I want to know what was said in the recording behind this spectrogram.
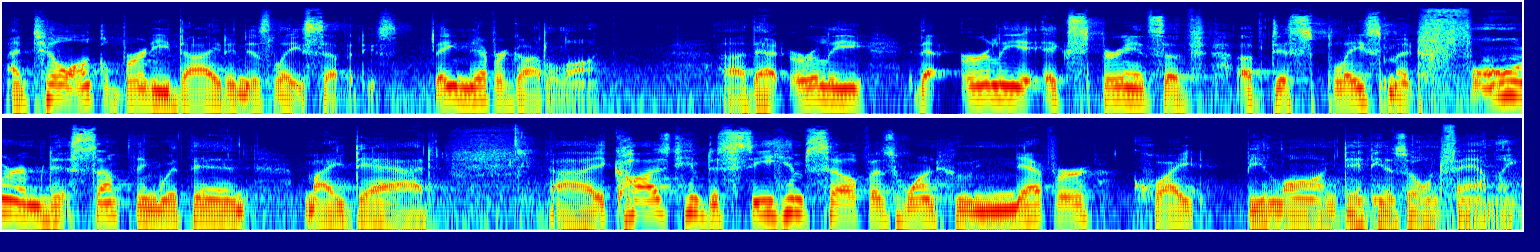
until Uncle Bernie died in his late 70s. They never got along. Uh, that early that early experience of, of displacement formed something within my dad. Uh, it caused him to see himself as one who never quite belonged in his own family.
